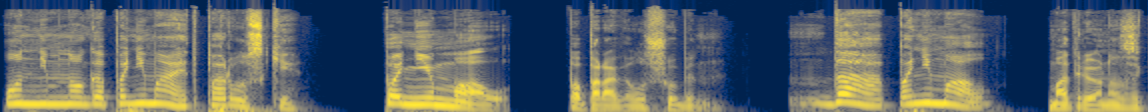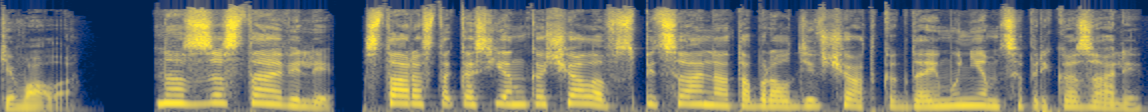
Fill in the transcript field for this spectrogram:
«Он немного понимает по-русски». «Понимал», — поправил Шубин. «Да, понимал», — Матрёна закивала. «Нас заставили. Староста Касьян Качалов специально отобрал девчат, когда ему немцы приказали.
